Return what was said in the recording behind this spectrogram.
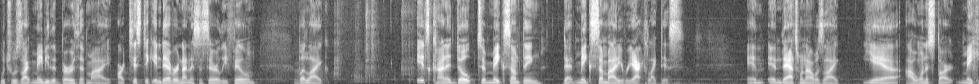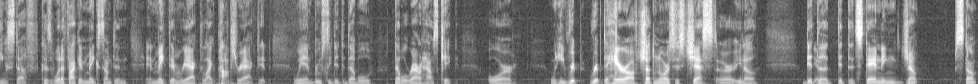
which was like maybe the birth of my artistic endeavor, not necessarily film, mm-hmm. but like it's kind of dope to make something that makes somebody react like this. And mm-hmm. and that's when I was like, yeah, I want to start making stuff cuz what if I can make something and make them react like Pops reacted when Bruce Lee did the double double roundhouse kick or when he ripped ripped the hair off Chuck Norris's chest or you know did Yeah. the did the standing jump stump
